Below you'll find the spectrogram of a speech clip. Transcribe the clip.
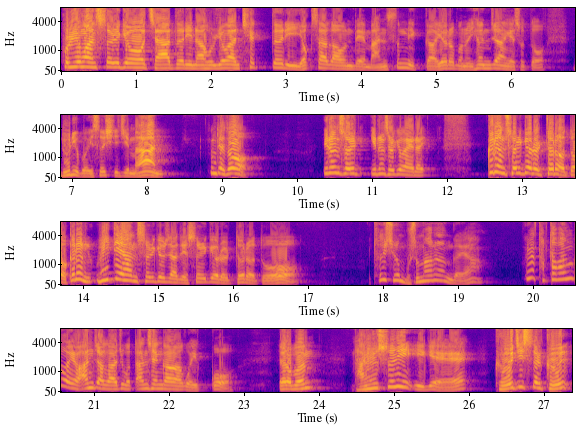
훌륭한 설교자들이나 훌륭한 책들이 역사 가운데 많습니까? 여러분은 현장에서 또 누리고 있으시지만 근데도 이런 설 이런 설교가 아니라 그런 설교를 들어도 그런 위대한 설교자들의 설교를 들어도 도대체 무슨 말 하는 거야? 그냥 답답한 거예요. 앉아가지고 딴 생각하고 있고. 여러분, 단순히 이게 거짓을, 그,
